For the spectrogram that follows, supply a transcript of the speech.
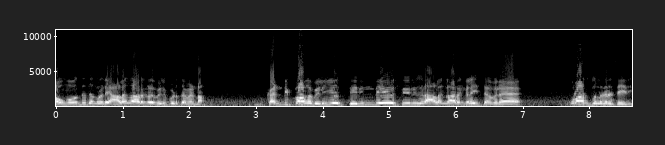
அவங்க வந்து தங்களுடைய அலங்காரங்களை வெளிப்படுத்த வேண்டாம். கண்டிப்பாக வெளியே தெரிந்தே தீருகிற அலங்காரங்களை தவிர குரான் சொல்லுகிற செய்தி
